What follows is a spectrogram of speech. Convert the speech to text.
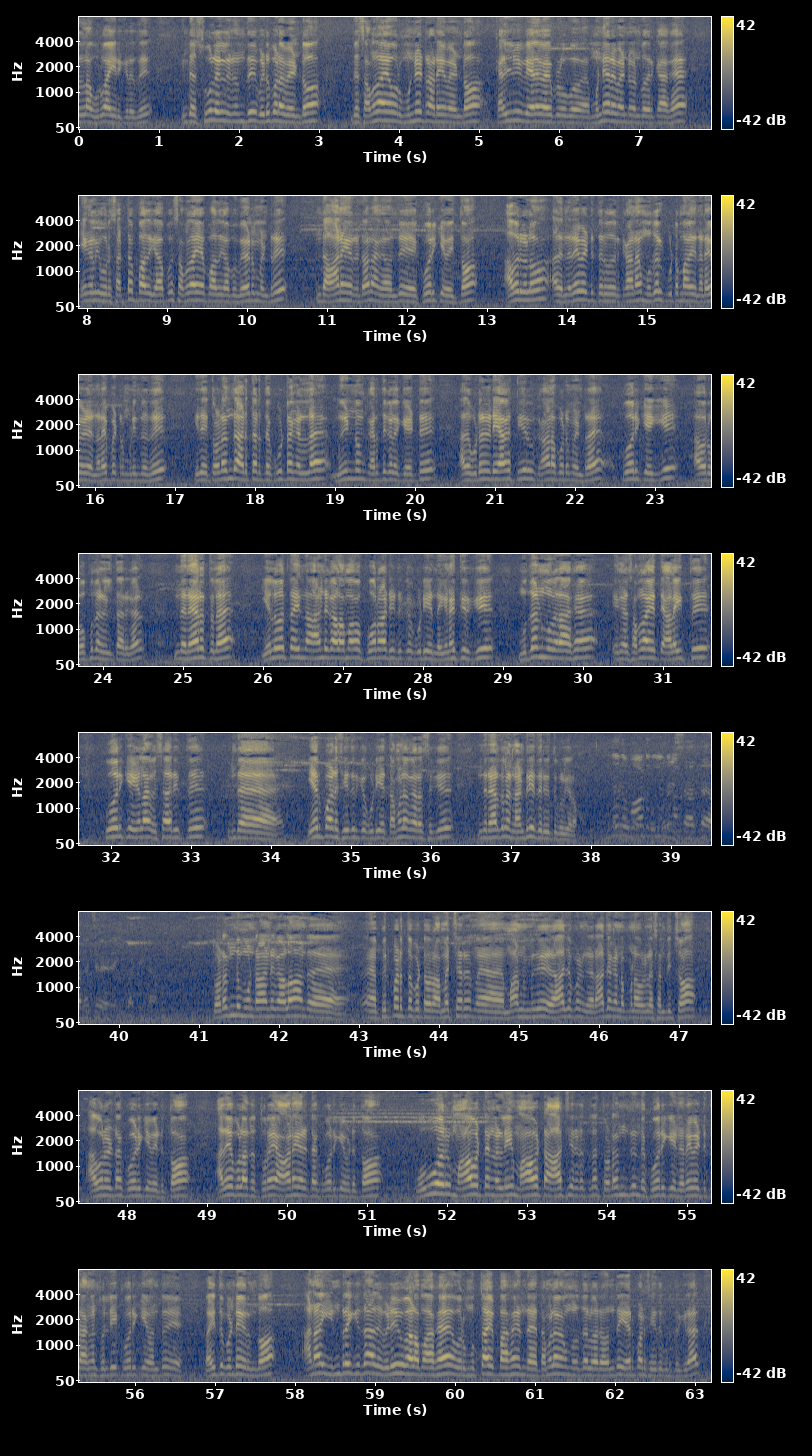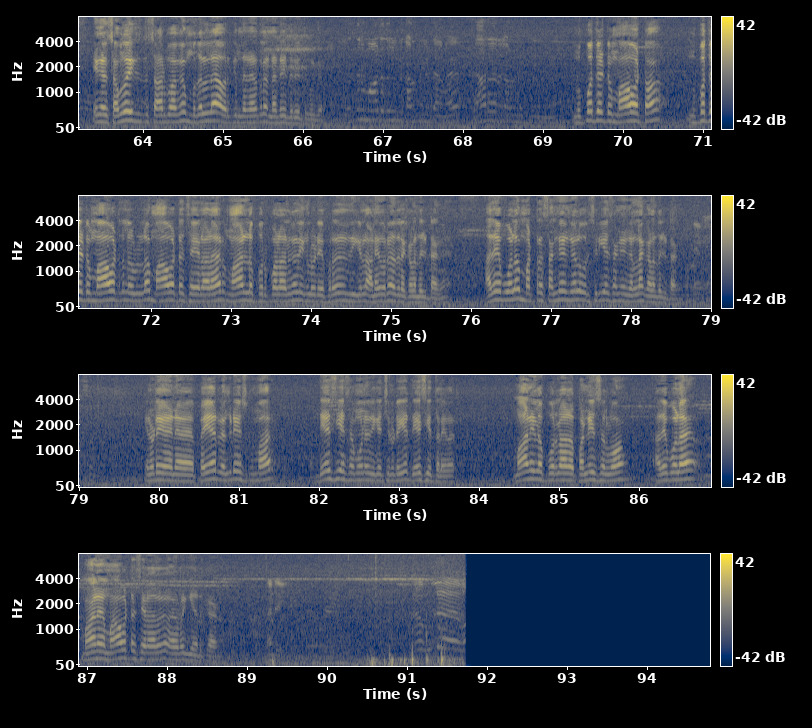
எல்லாம் உருவாகியிருக்கிறது. இந்த சூழலிலிருந்து விடுபட வேண்டும். இந்த சமுதாயம் ஒரு முன்னேற்றம் அடைய வேண்டும். கல்வி வேலைவாய்ப்பு முன்னேற வேண்டும் என்பதற்காக எங்களுக்கு ஒரு சட்ட பாதுகாப்பு சமுதாய பாதுகாப்பு வேணும் என்று இந்த ஆணையரிடம் நாங்கள் வந்து கோரிக்கை வைத்தோம். அவர்களும் அதை நிறைவேற்றி தருவதற்கான முதல் கூட்டமாக நடைபெற நடைபெற்று முடிந்தது. இதைத் தொடர்ந்து அடுத்தடுத்த கூட்டங்களில் மீண்டும் கருத்துக்களை கேட்டு அது உடனடியாக தீர்வு காணப்படும் என்ற கோரிக்கைக்கு அவர் ஒப்புதல் அளித்தார்கள். இந்த நேரத்தில் எழுபத்தைந்து ஆண்டு காலமாக போராடி இருக்கக்கூடிய இந்த இனத்திற்கு முதன் முதலாக எங்கள் சமுதாயத்தை அழைத்து கோரிக்கைகளாக விசாரித்து இந்த ஏற்பாடு செய்திருக்கக்கூடிய தமிழக அரசுக்கு இந்த நேரத்தில் நன்றியை தெரிவித்துக் கொள்கிறோம். தொடர்ந்து மூன்று ஆண்டு காலம் அந்த பிற்படுத்தப்பட்ட ஒரு அமைச்சர் மாண்புமிகு ராஜபன் ராஜகண்ணப்பன் அவர்களை சந்தித்தோம். அவர்கள்ட்ட கோரிக்கை விடுத்தோம். அதே போல் அந்த துறை ஆணையர்கிட்ட கோரிக்கை விடுத்தோம். ஒவ்வொரு மாவட்டங்கள்லையும் மாவட்ட ஆட்சியரிடத்தில் தொடர்ந்து இந்த கோரிக்கையை நிறைவேற்றித்தாங்கன்னு சொல்லி கோரிக்கையை வந்து வைத்துக்கொண்டே இருந்தோம். ஆனால் இன்றைக்கு தான் அது விடிவு காலமாக ஒரு முத்தாய்ப்பாக இந்த தமிழக முதல்வர் வந்து ஏற்பாடு செய்து கொடுத்திருக்கிறார். எங்கள் சமுதாயத்தின் சார்பாக முதல்ல அவருக்கு இந்த நேரத்தில் நன்றி தெரிவித்துக் கொள்கிறோம் முப்பத்தெட்டு மாவட்டம் முப்பத்தெட்டு மாவட்டத்தில் உள்ள மாவட்ட செயலாளர் மாநில பொறுப்பாளர்கள் எங்களுடைய பிரதிநிதிகள் அனைவரும் அதில் கலந்துக்கிட்டாங்க அதே போல் மற்ற சங்கங்கள் ஒரு சிறிய சங்கங்கள்லாம் கலந்துக்கிட்டாங்க என்னுடைய பெயர் வெங்கடேஷ்குமார் தேசிய சமூக கட்சியினுடைய தேசிய தலைவர். மாநில பொருளாளர் பன்னீர்செல்வம். அதே போல் மாநில மாவட்ட செயலாளர்கள் அவங்க இருக்காங்க நன்றி.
